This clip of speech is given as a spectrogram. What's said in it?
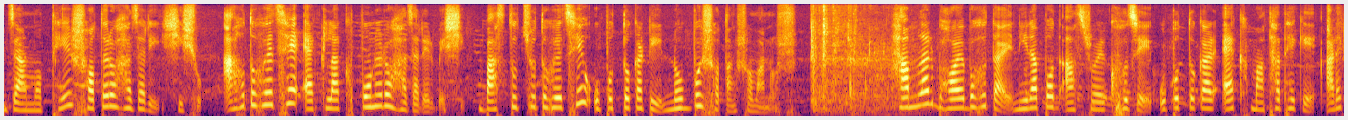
যার মধ্যে সতেরো হাজারই শিশু। আহত হয়েছে এক লাখ পনেরো হাজারের বেশি। বাস্তুচ্যুত হয়েছে উপত্যকাটি নব্বই শতাংশ মানুষ। হামলার ভয়াবহতায় নিরাপদ আশ্রয়ের খোঁজে উপত্যকার এক মাথা থেকে আরেক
